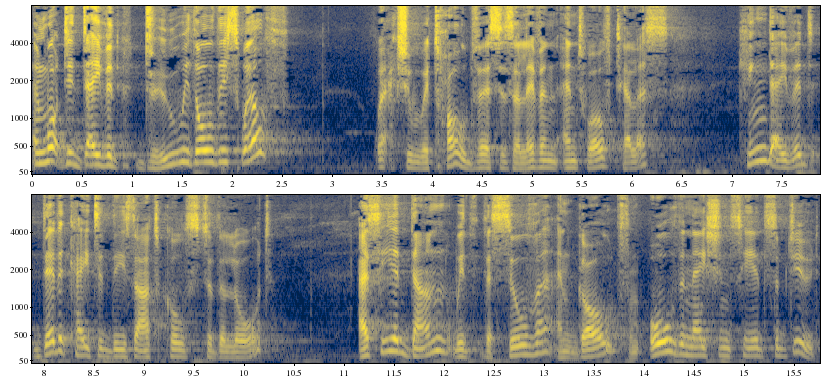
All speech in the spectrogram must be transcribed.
And what did David do with all this wealth? Well, actually, we're told verses 11 and 12 tell us King David dedicated these articles to the Lord, as he had done with the silver and gold from all the nations he had subdued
